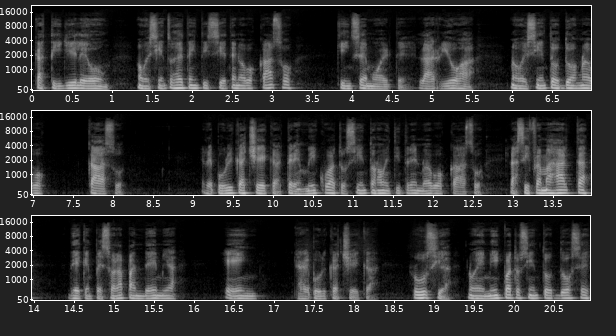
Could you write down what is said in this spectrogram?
Castilla y León, 977 nuevos casos, 15 muertes. La Rioja, 902 nuevos casos. República Checa, 3.493 nuevos casos. La cifra más alta de que empezó la pandemia en la República Checa. Rusia, 9.412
